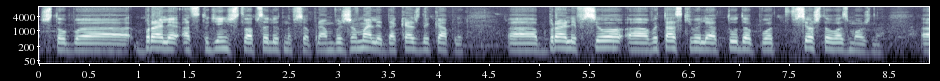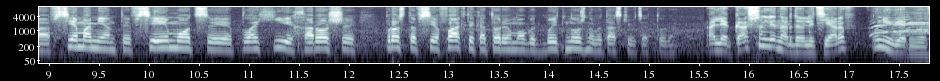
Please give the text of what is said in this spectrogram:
чтобы брали от студенчества абсолютно все, прям выжимали до каждой капли. А, брали все, а, вытаскивали оттуда вот все, что возможно. Все моменты, все эмоции, плохие, хорошие, просто все факты, которые могут быть, нужно вытаскивать оттуда. Олег Кашин, Ленардо Влетьяров, Univer News.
